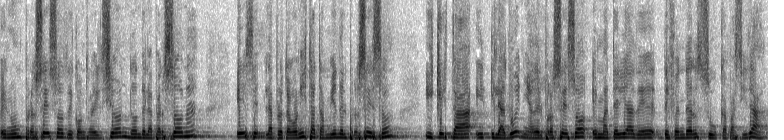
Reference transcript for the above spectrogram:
en un proceso de contradicción donde la persona es la protagonista también del proceso y que está y, la dueña del proceso en materia de defender su capacidad.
